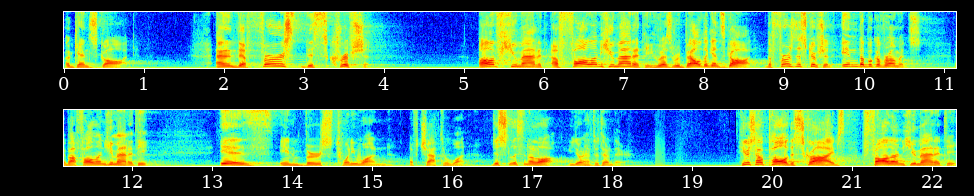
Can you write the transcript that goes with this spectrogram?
against God. And the first description of humanity, of fallen humanity who has rebelled against God, the first description in the book of Romans about fallen humanity is in verse 21 of chapter 1. Just listen along. You don't have to turn there. Here's how Paul describes fallen humanity.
